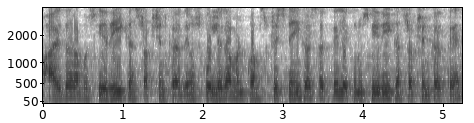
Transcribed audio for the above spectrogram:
आइधर हम उसकी रिकंस्ट्रक्शन कर दें। उसको लिगामेंट को हम स्टिच नहीं कर सकते, लेकिन उसकी रिकंस्ट्रक्शन करते हैं।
